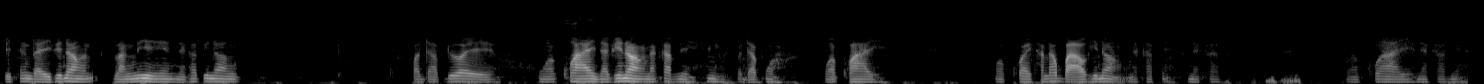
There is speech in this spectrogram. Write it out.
เป็นจังใดพี่น้องหลังนี้นะครับ พี่น้อง ประดับด้วยหัวควายนะพี่น้องนะครับนี่มีประดับหัวหัวควาย หัวควายคาราบาวพี่น้องนะครับเนี่ยนะครับ หัวควายนะครับเนี่ย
